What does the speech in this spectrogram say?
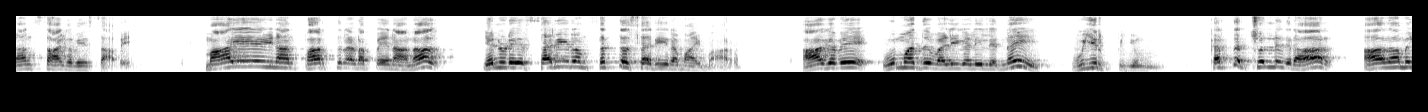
நான் சாகவே சாவேன். மாயையை நான் பார்த்து நடப்பேனானால் என்னுடைய சரீரம் செத்த சரீரமாய் மாறும். ஆகவே உமது வழிகளில் என்னை உயிர்ப்பியும். கர்த்தர் சொல்லுகிறார் ஆதாமை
